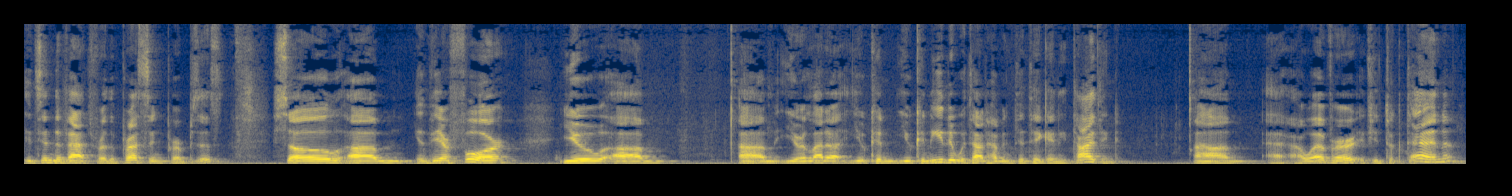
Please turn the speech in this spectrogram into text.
it's in the vat for the pressing purposes, so um, therefore you um, um, you're allowed to, you can you can eat it without having to take any tithing. Um, uh, however, if you took ten,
